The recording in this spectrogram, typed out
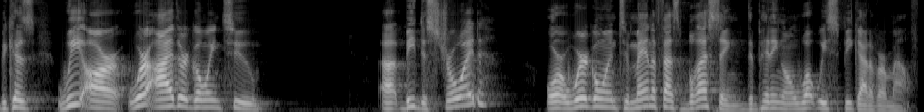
Because we are, we're either going to uh, be destroyed or we're going to manifest blessing depending on what we speak out of our mouth.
